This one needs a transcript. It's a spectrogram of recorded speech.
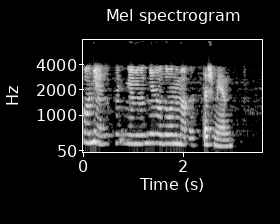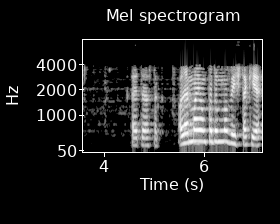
O nie, miałem niezaładowaną mapę. Też miałem. Ale teraz tak. Ale mają podobno wyjść takie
